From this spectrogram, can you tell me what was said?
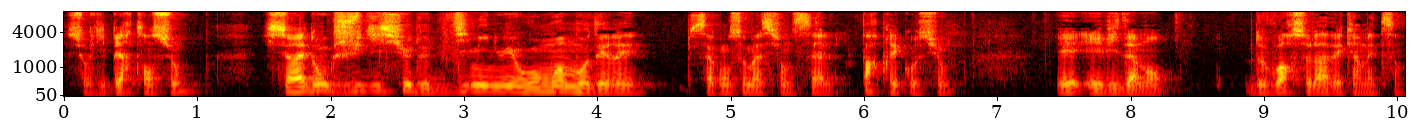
Sur l'hypertension, il serait donc judicieux de diminuer ou au moins modérer sa consommation de sel par précaution et évidemment de voir cela avec un médecin.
